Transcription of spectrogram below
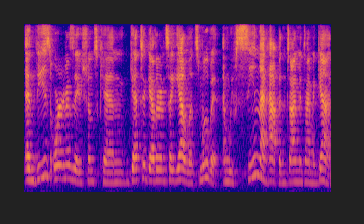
And these organizations can get together and say yeah let's move it. And we've seen that happen time and time again.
